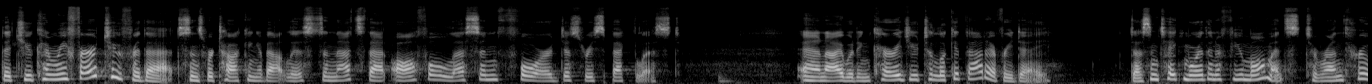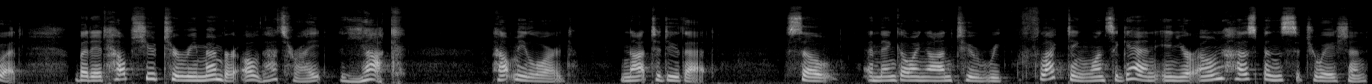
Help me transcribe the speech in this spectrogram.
that you can refer to for that, since we're talking about lists, and that's that awful lesson four disrespect list. And I would encourage you to look at that every day. Doesn't take more than a few moments to run through it, but it helps you to remember oh, that's right, yuck. Help me, Lord, not to do that. So, and then going on to reflecting once again in your own husband's situation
